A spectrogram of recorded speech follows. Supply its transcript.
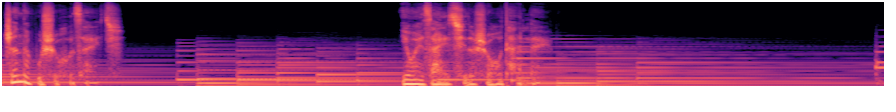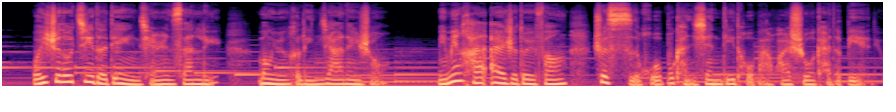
真的不适合在一起，因为在一起的时候太累了。我一直都记得电影《前任三》里，孟云和林佳那种明明还爱着对方，却死活不肯先低头把话说开的别扭。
